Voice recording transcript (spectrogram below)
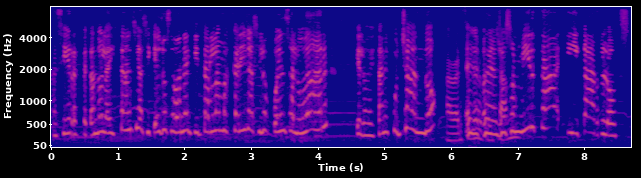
así respetando la distancia, así que ellos se van a quitar la mascarilla, así los pueden saludar, que los están escuchando. A ver si eh, Yo son Mirta y Carlos.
